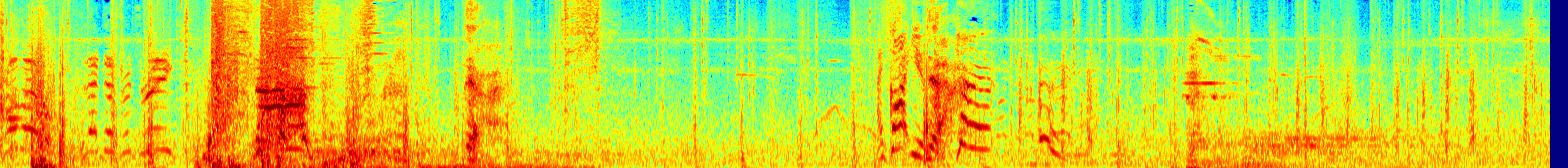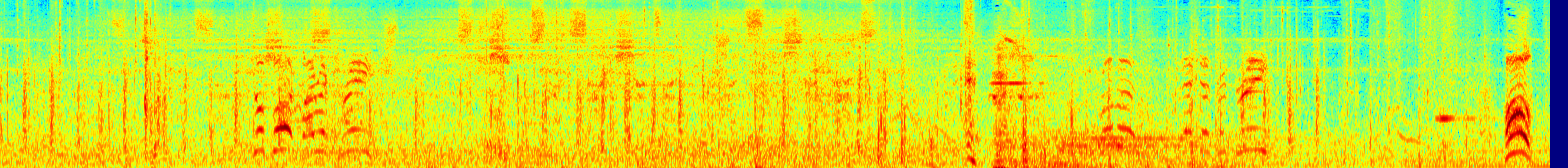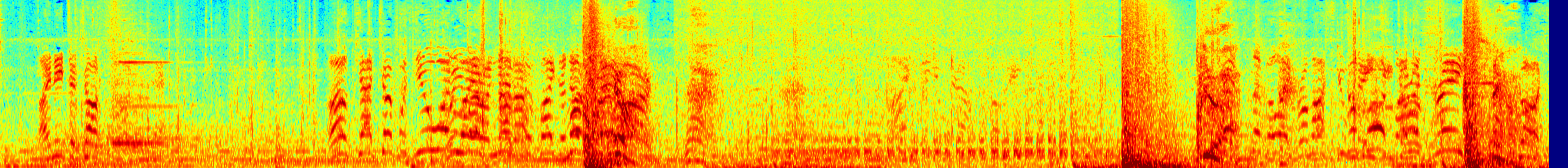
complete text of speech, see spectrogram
Brother! Let us retreat! I got you. Support my retreat! Brother! Let us retreat! Halt! To talk. I'll catch up with you one way or another. To fight another war. Slip away from us, you my retreat! God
